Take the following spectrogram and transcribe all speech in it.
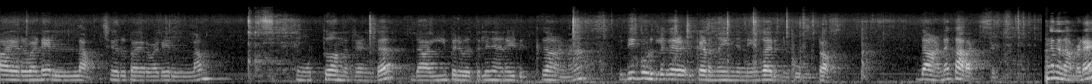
പയറുവടയെല്ലാം ചെറുപയറുവടയെല്ലാം മൂത്ത് വന്നിട്ടുണ്ട്. ഇതാ ഈ പരുവത്തിൽ ഞാൻ എടുക്കുകയാണ്. ഇതിൽ കൂടുതൽ കിടന്ന് കഴിഞ്ഞിട്ടുണ്ടെങ്കിൽ കരിഞ്ഞു പോകും കേട്ടോ ഇതാണ് കറക്റ്റ് അങ്ങനെ നമ്മുടെ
